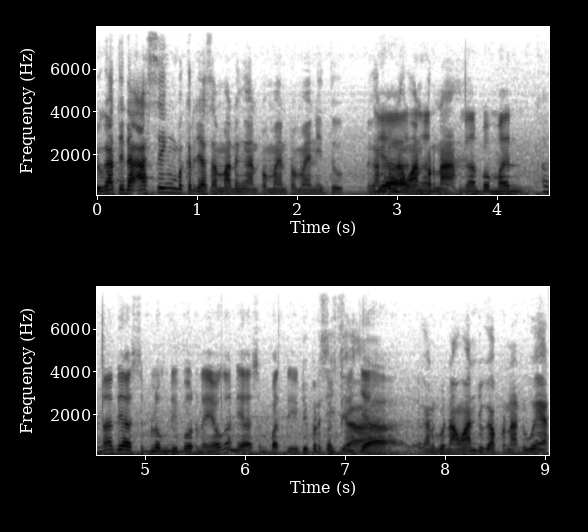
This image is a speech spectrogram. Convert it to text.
Juga tidak asing bekerja sama dengan pemain-pemain itu. Dengan Ya, Gunawan dengan- pernah. dengan pemain karena dia sebelum di Borneo kan dia sempat di, Di Persija. ya. Dengan Gunawan juga pernah duet.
